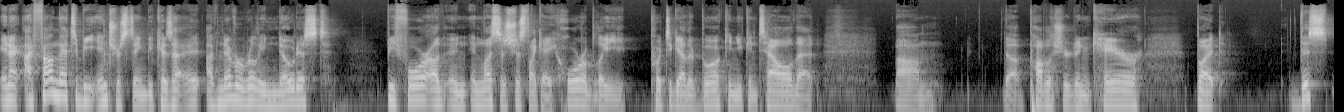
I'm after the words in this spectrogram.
And I, I found that to be interesting because I, I've never really noticed before, unless it's just like a horribly put together book, and you can tell that um, the publisher didn't care. But this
